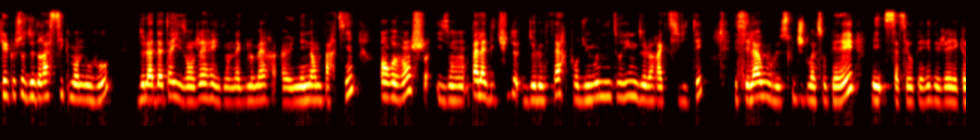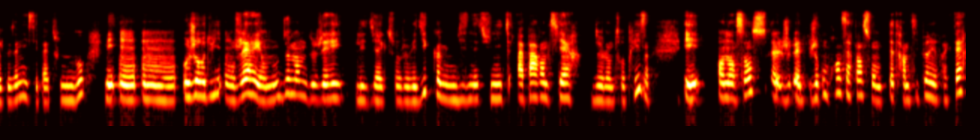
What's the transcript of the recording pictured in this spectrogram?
quelque chose de drastiquement nouveau de la data, ils en gèrent et ils en agglomèrent euh, une énorme partie. En revanche, ils n'ont pas l'habitude de le faire pour du monitoring de leur activité. Et c'est là où le switch doit s'opérer. Mais ça s'est opéré déjà il y a quelques années, ce n'est pas tout nouveau. Mais aujourd'hui, on gère et on nous demande de gérer les directions juridiques comme une business unit à part entière de l'entreprise. Et en un sens, euh, euh, je, comprends, certains sont peut-être un petit peu réfractaires,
